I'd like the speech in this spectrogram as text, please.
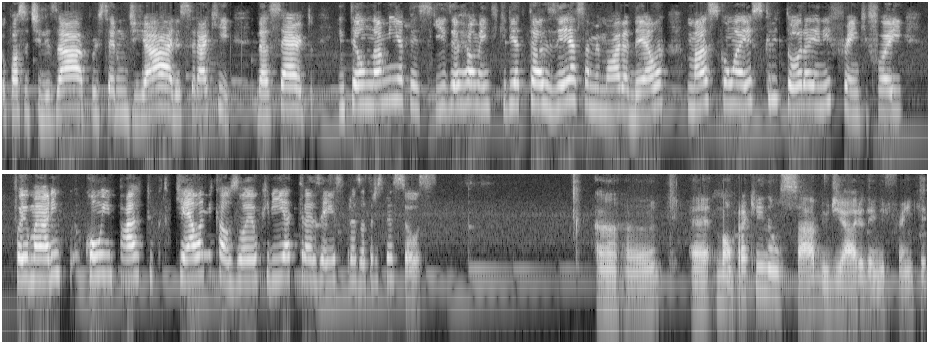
eu posso utilizar por ser um diário? Será que dá certo? Então, na minha pesquisa, eu realmente queria trazer essa memória dela, mas com a escritora Anne Frank. Foi foi o maior com o impacto que ela me causou, eu queria trazer isso para as outras pessoas. Uhum. É, bom, para quem não sabe, o diário da Anne Frank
